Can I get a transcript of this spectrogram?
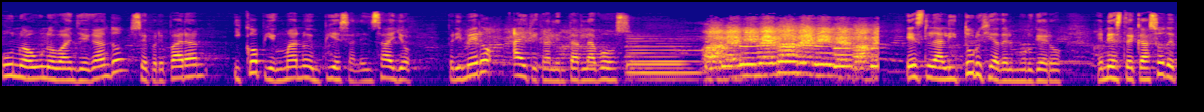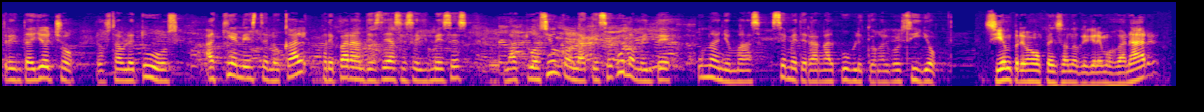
Uno a uno van llegando, se preparan y copia en mano empieza el ensayo. Primero hay que calentar la voz. Es la liturgia del murguero, en este caso de 38, los tabletúos. Aquí en este local preparan desde hace seis meses la actuación con la que seguramente un año más se meterán al público en el bolsillo. Siempre vamos pensando que queremos ganar.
